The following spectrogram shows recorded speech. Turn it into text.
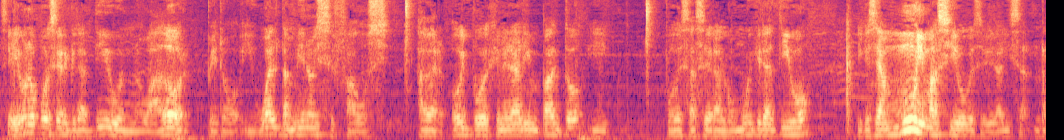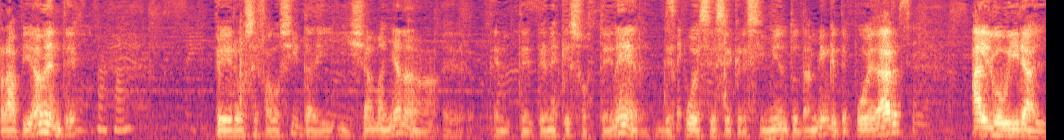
Sí, uno puede ser creativo, innovador, pero igual también hoy se fagocita. A ver, hoy podés generar impacto y podés hacer algo muy creativo y que sea muy masivo, que se viraliza rápidamente, pero se fagocita y, y ya mañana eh, te, tenés que sostener después ese crecimiento también que te puede dar Sí. algo viral.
